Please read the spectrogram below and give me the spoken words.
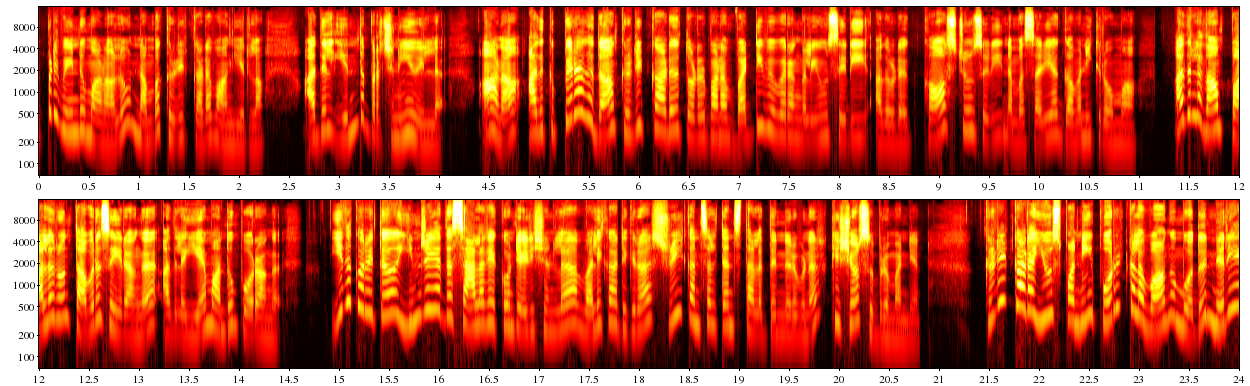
எப்படி வேண்டுமானாலும் நம்ம கிரெடிட் கார்டை வாங்கிடலாம். அதில் எந்த பிரச்சனையும் இல்லை. ஆனால் அதுக்கு பிறகு தான் கிரெடிட் கார்டு தொடர்பான வட்டி விவரங்களையும் சரி அதோட காஸ்ட்டும் சரி நம்ம சரியாக கவனிக்கிறோமா? அதில் தான் பலரும் தவறு செய்கிறாங்க அதில் ஏமாந்தும் போகிறாங்க இது குறித்து இன்றைய த சேலரி அக்கௌண்ட் எடிஷன்ல வழிகாட்டுகிறார் ஸ்ரீ கன்சல்டன்ஸ் தளத்தின் நிறுவனர் கிஷோர் சுப்பிரமணியன். கிரெடிட் கார்டை யூஸ் பண்ணி பொருட்களை வாங்கும்போது நிறைய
